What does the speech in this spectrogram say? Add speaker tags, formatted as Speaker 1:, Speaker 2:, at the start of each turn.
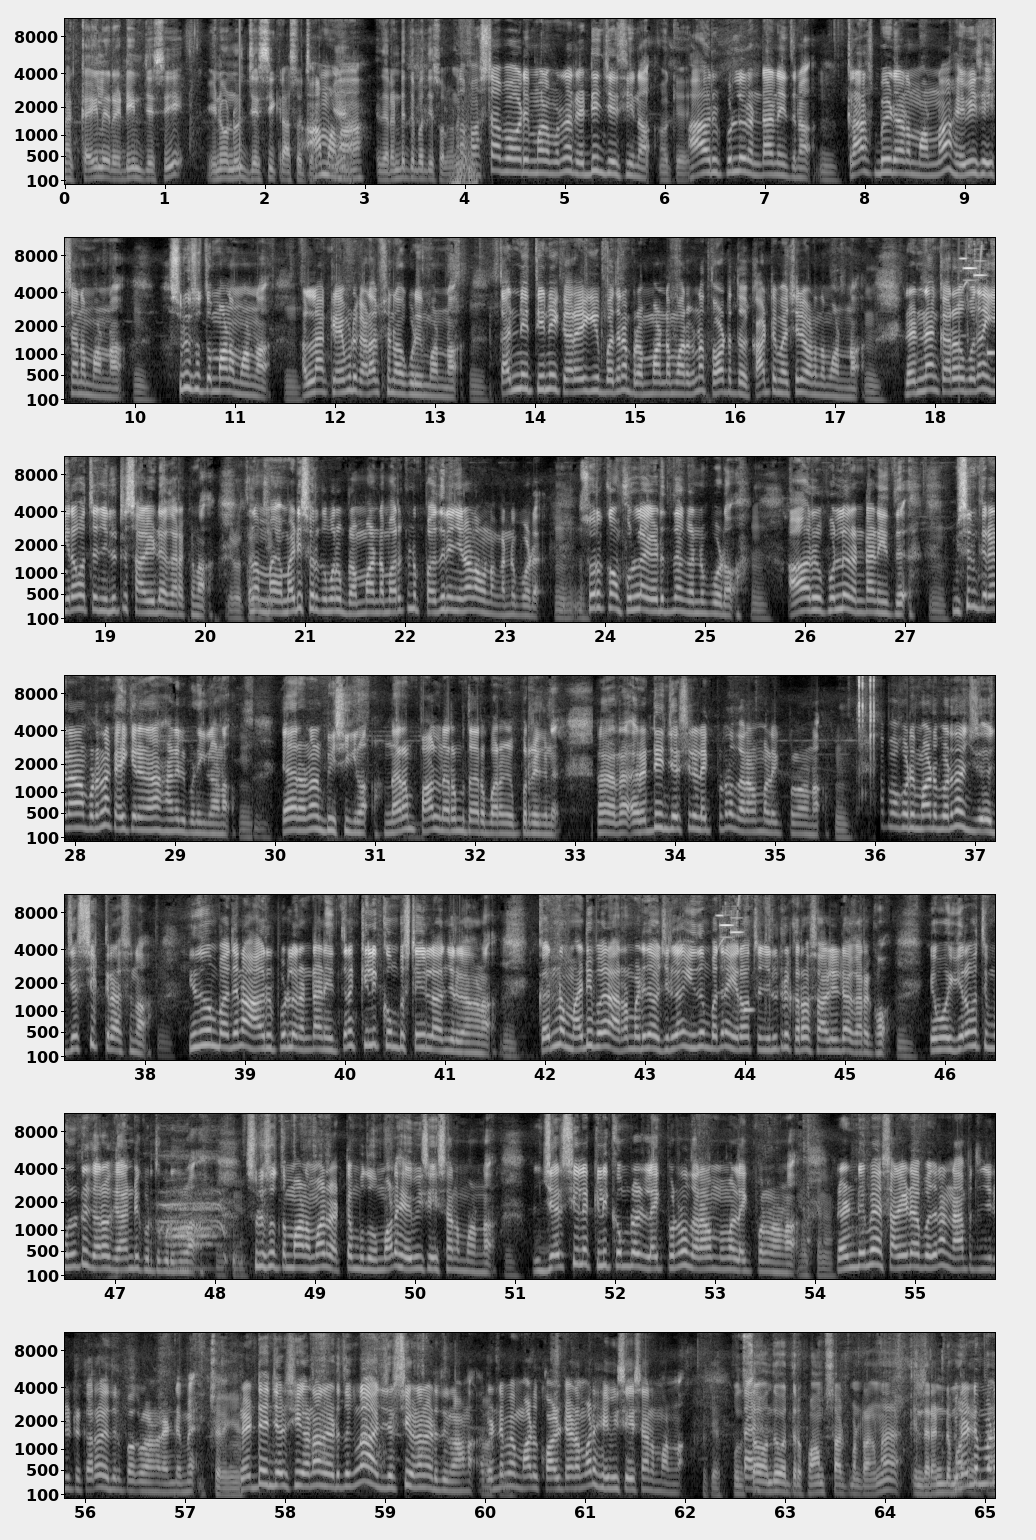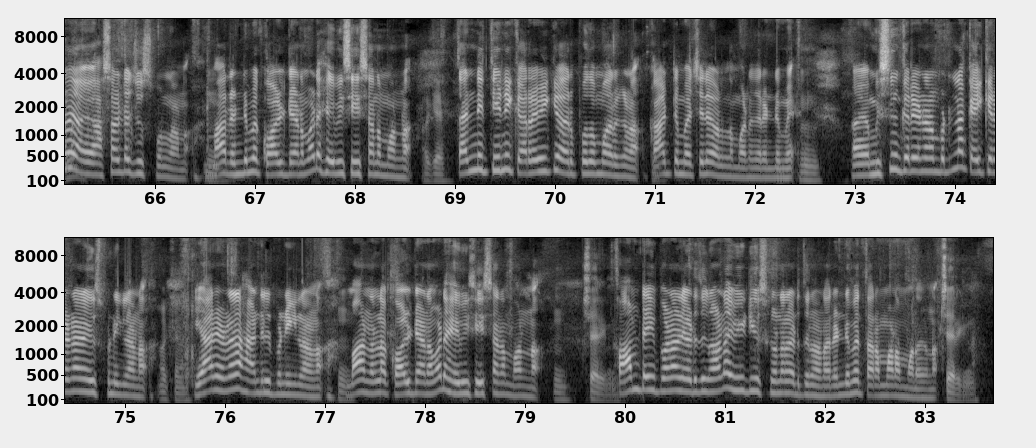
Speaker 1: நான் கையில் ரெட்டின் ஜெர்சி இன்னொன்று ஜெர்சி கிராஸ்
Speaker 2: ஆமாண்ணா.
Speaker 1: வச்சிருக்கேன். இது ரெண்டுத்தை பற்றி சொல்லுங்க.
Speaker 2: ஃபர்ஸ்ட் ஆஃப் ஆடி மாடு ரெட்டின் ஜேசினா
Speaker 1: ஓகே
Speaker 2: ஆறு புல்லு ரெண்டாயிரத்துனா கிராஸ் பீடான மாடுனா ஹெவி சைஸான மாடுனா சுழி சுத்தமான மாடுனா எல்லாம் கிளைமேட்டுக்கு அடாப்ஷன் ஆகக்கூடிய மாடுனா தண்ணி தீனி கரைக்கு பார்த்தீங்கன்னா பிரம்மாண்டமா இருக்குன்னா தோட்டத்துக்கு காட்டு மேய்ச்சலே வளர்ந்த மாடுனா. ரெண்டு நேரம் கறவை பார்த்தீங்கன்னா இருபத்தஞ்சு லிட்டர் சாலிடாக கறக்கணும் மடி சுருக்கம் பாருங்க பிரம்மாண்டமா இருக்குன்னு பதினஞ்சு நாள் அவனை கண்ணு போட. சுருக்கம் ஃபுல்லா எடுத்து தான் கண்ணு போடும். ஆறு புல்லு ரெண்டாணித்து மிஷின் கிரேடான போடலாம் கை கிரேடான ஹேண்டில் பண்ணிக்கலாம் யார் வேணாலும் பேசிக்கலாம். நிறம் பால் நரம்பு தர பாருங்க எப்படி இருக்குன்னு. ரெட்டின் ஜெர்சியில் லைக் பண்ணுறோம் தாராளமாக லைக் பண்ணலாம். பார்க்கக்கூடிய மாடு பேர் தான் ஜெர்சி கிராஸ்னா. இதுவும் பார்த்தீங்கன்னா ஆறு புல்லு ரெண்டாணித்துனா கிளி கொம்பு ஸ்டைலில் வச்சிருக்காங்கண்ணா கண்ணு மடி பேர் அரை மடி தான் வச்சிருக்காங்க. இதுவும் பார்த்தீங்கன்னா இருபத்தஞ்சு லிட்டர் கறவை சாலிடாக கறக்கும். இப்போ இருபத்தி மூணு லிட்டர் கறவை கேரண்டி கொடுத்து கொடுக்கலாம். சுழி சுத்தமான மாடு ரெட்டை முதுகு மாடு ஹெவி சைஸான மாடுனா ஜெர்சியில் கிளி கொம்புல லைக் பண்ணுறோம் தாராளமாக லைக்
Speaker 1: ஓகேண்ணா
Speaker 2: ரெண்டுமே சாலிடாக பார்த்தீங்கன்னா நாற்பத்தஞ்சு லிட்டர் கறவை எதிர்பார்க்கலாம் ரெண்டுமே. ரெட் ஜெர்சி வேணாலும் எடுத்துக்கலாம் ஜெர்சி வேணாலும் எடுத்துக்கலாம் ரெண்டுமே மாடு குவாலிட்டியான மாடு ஹெவி சைஸான
Speaker 1: ஓகே புதுசாக வந்து ஒருத்தர் ஃபார்ம் ஸ்டார்ட் பண்ணுறாங்கன்னா இந்த ரெண்டு
Speaker 2: ரெண்டு மாடுமே அசால்ட்டாக சூஸ் பண்ணலாம் மாடு ரெண்டுமே குவாலிட்டியான மாடு ஹெவி சைஸான
Speaker 1: ஓகே.
Speaker 2: தண்ணி தீனி கறவைக்கு அற்புதமா இருக்கலாம் காட்டு மேட்சிலே வளர்ந்த மாடுங்க ரெண்டுமே. மிஷின் கறி வேணாலும் கை கறி வேணாலும் யூஸ் பண்ணிக்கலாம்ண்ணா.
Speaker 1: ஓகேண்ணா
Speaker 2: யார் வேணாலும் ஹேண்டில் பண்ணிக்கலாம்ண்ணா. மாடு நல்லா குவாலிட்டியான மாடு ஹெவி சைஸான மாடுனா
Speaker 1: ம் சரிங்கண்ணா.
Speaker 2: ஃபார்ம் டைப் வேணாலும் எடுத்துக்கலாம்னா வீட்டு யூஸ்க்கு வேணாலும் எடுத்துக்கலாம் ரெண்டுமே தரமான மாடுங்கண்ணா.
Speaker 1: சரிங்கண்ணா.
